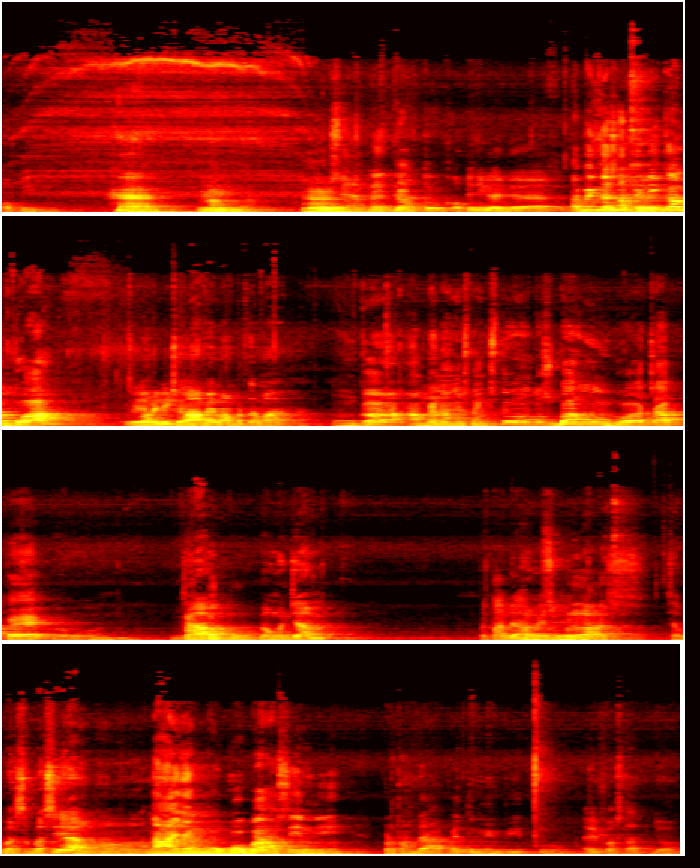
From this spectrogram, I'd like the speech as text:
kopi. Terusnya nikah tuh. Kopinya gak ada. Tapi gak sampai nikah nikah. Cuma memang pertama. Enggak, sampai nangis-nangis tuh terus bangun gua capek. Bangun. Apa Jam, tuh? bangun jam Pertanda Jam apa? 11. jam sebelas siang. Nah, yang mau gua bahas ini pertanda apa itu mimpi itu? Ayo Pak Ustadz Jom.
